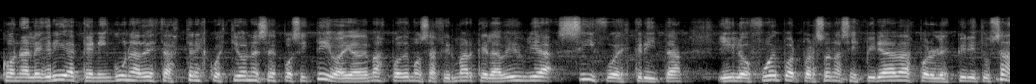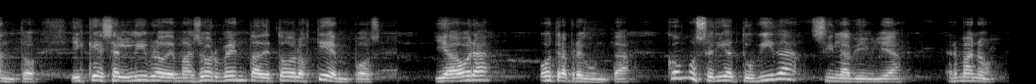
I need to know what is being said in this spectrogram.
con alegría que ninguna de estas tres cuestiones es positiva y además podemos afirmar que la Biblia sí fue escrita y lo fue por personas inspiradas por el Espíritu Santo y que es el libro de mayor venta de todos los tiempos. Y ahora otra pregunta, ¿cómo sería tu vida sin la Biblia? Hermano,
